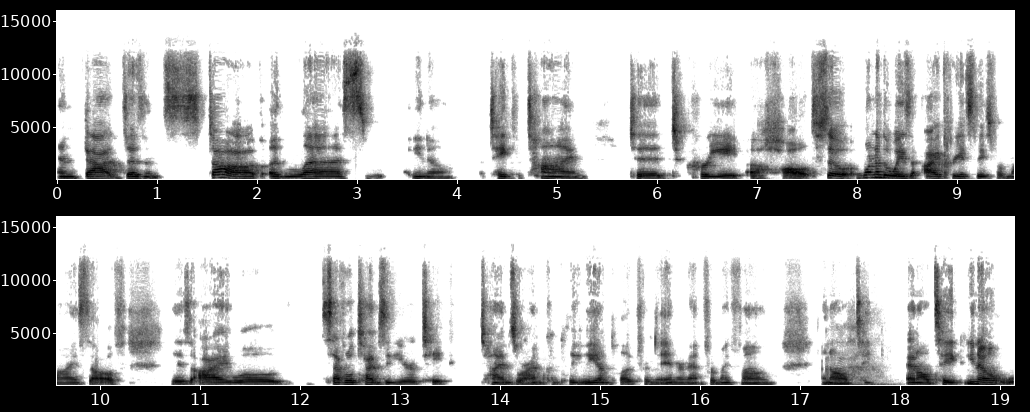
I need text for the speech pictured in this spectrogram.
And that doesn't stop unless, you know, take the time to, to create a halt. So one of the ways I create space for myself is I will several times a year take times where I'm completely unplugged from the internet from my phone and I'll take and I'll take, you know,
